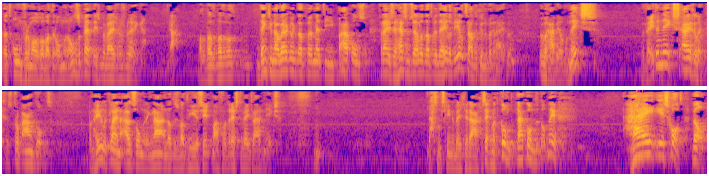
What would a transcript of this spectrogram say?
het onvermogen wat er onder onze pet is, bij wijze van spreken. Wat, wat, wat, denkt u nou werkelijk dat we met die paar ons grijze hersencellen dat we de hele wereld zouden kunnen begrijpen? We begrijpen helemaal niks. We weten niks eigenlijk, als het erop aankomt een hele kleine uitzondering na, en dat is wat hier zit, maar voor de rest weten we eigenlijk niks. Hm. Dat is misschien een beetje raar gezegd, maar komt, daar komt het op neer. Hij is God. Wel,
